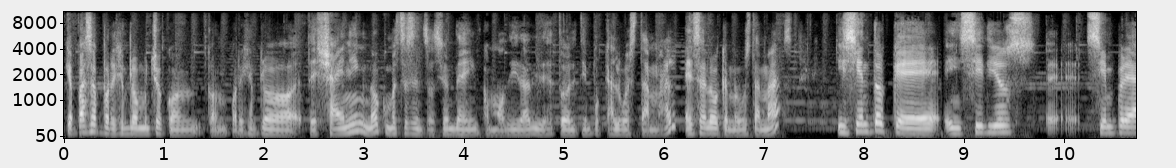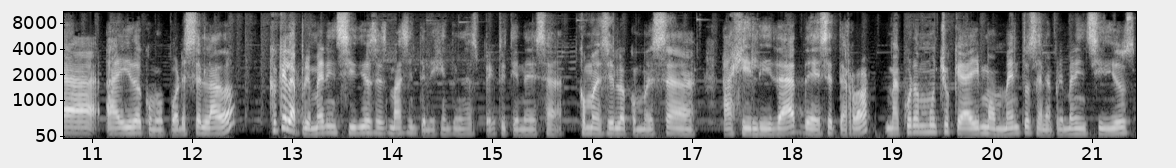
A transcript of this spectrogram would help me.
que pasa, por ejemplo, mucho con, con, por ejemplo, The Shining, ¿no? Como esta sensación de incomodidad y de todo el tiempo que algo está mal. Es algo que me gusta más. Y siento que Insidious eh, siempre ha, ha, ido como por ese lado. Creo que la primera Insidious es más inteligente en ese aspecto y tiene esa, ¿cómo decirlo? Como esa agilidad de ese terror. Me acuerdo mucho que hay momentos en la primera Insidious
